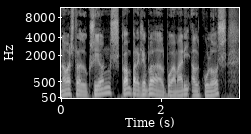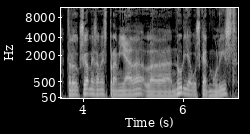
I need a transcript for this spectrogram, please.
noves traduccions, com per exemple el poemari El Colors, traducció a més a més premiada, la de Núria Busquet Molist,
